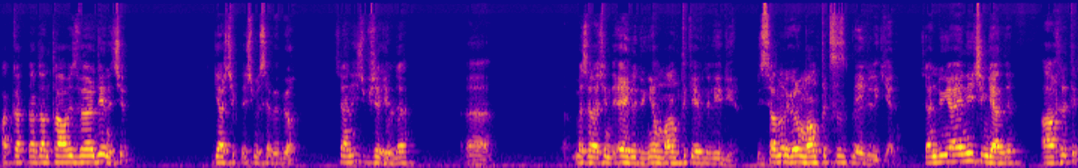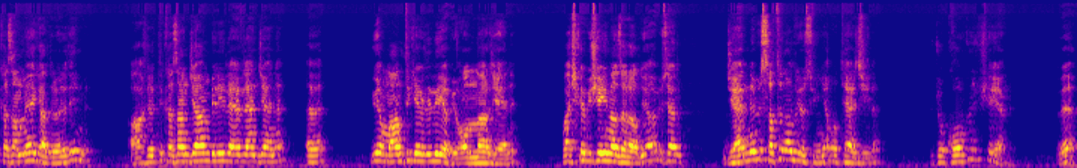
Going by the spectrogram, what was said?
Hakikatlerden taviz verdiğin için gerçekleşme sebebi o. Sen hiçbir şekilde e, mesela şimdi ehli dünya mantık evliliği diyor. İnsanlara göre mantıksız bir evlilik yani. Sen dünyaya niçin geldin? Ahireti kazanmaya geldin öyle değil mi? Ahireti kazanacağın biriyle evleneceğine evet. Güya mantık evliliği yapıyor onlarca yani. Başka bir şeyi nazara alıyor. Abi sen cehennemi satın alıyorsun ya o tercihle. Çok korkunç bir şey yani. Ve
